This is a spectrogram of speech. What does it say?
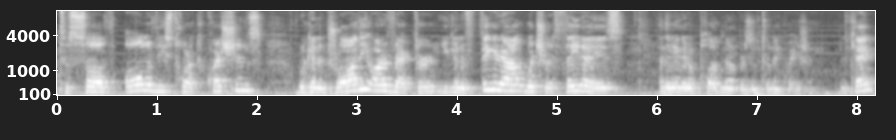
to solve all of these torque questions. We're going to draw the R vector. You're going to figure out what your theta is, and then you're going to plug numbers into an equation. Okay?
